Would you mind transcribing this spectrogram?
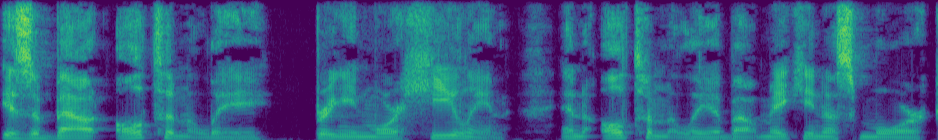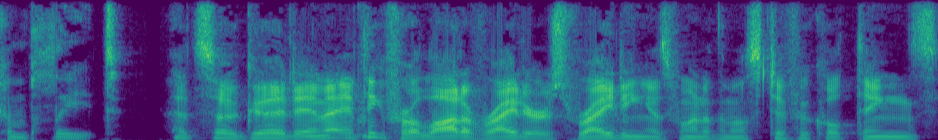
is about ultimately bringing more healing and ultimately about making us more complete. That's so good. And I think for a lot of writers, writing is one of the most difficult things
